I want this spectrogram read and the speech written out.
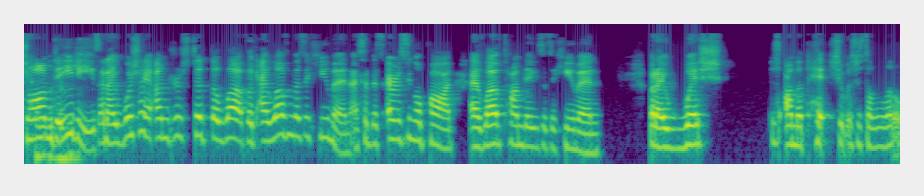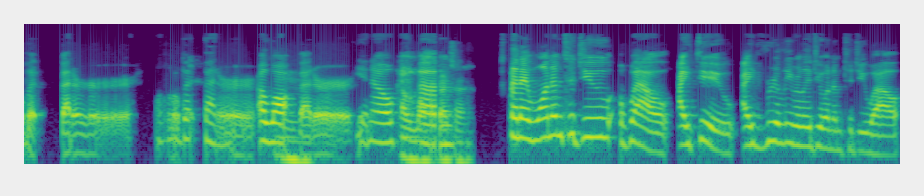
Tom Davies. And I wish I understood the love. Like I love him as a human. I said this every single pod. I love Tom Davies as a human, but I wish just on the pitch it was just a little bit better, a little bit better, a lot Mm. better. You know, A lot Um, better. and I want him to do well. I do. I really, really do want him to do well.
